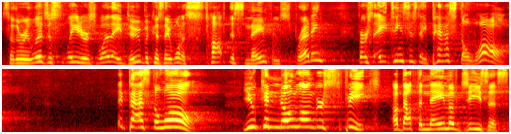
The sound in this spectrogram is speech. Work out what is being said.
So the religious leaders, what do they do because they want to stop this name from spreading? Verse 18 says they passed a law. They passed the law. You can no longer speak about the name of Jesus.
